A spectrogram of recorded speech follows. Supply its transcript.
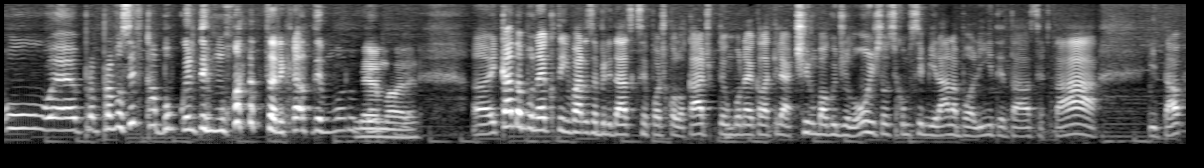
o, é, pra, pra, você ficar bom com ele demora, tá ligado? Demora um Demora. Uh, e cada boneco tem várias habilidades que você pode colocar. Tipo, tem um boneco lá que ele atira um bagulho de longe, então você como você mirar na bolinha e tentar acertar e tal.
